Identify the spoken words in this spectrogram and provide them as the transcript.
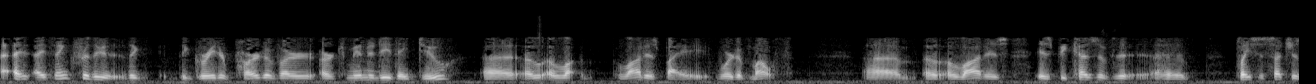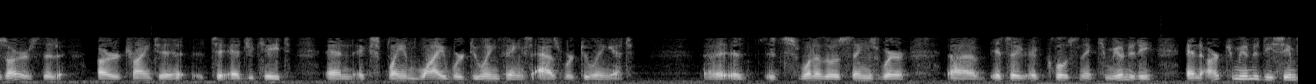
I, I think for the, the the greater part of our our community, they do. Uh, a, a, lot, a lot is by word of mouth. Um, a, a lot is is because of the uh, places such as ours that are trying to to educate and explain why we're doing things as we're doing it. Uh, it it's one of those things where uh, it's a, a close knit community, and our community seems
